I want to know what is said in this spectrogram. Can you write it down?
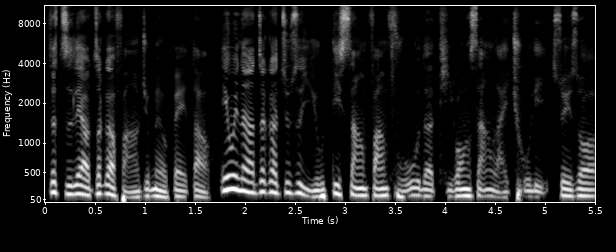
这资料这个反而就没有被盗，因为呢，这个就是由第三方服务的提供商来处理，所以说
